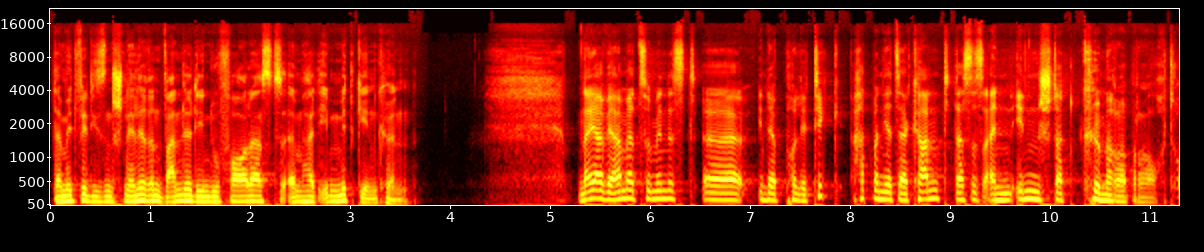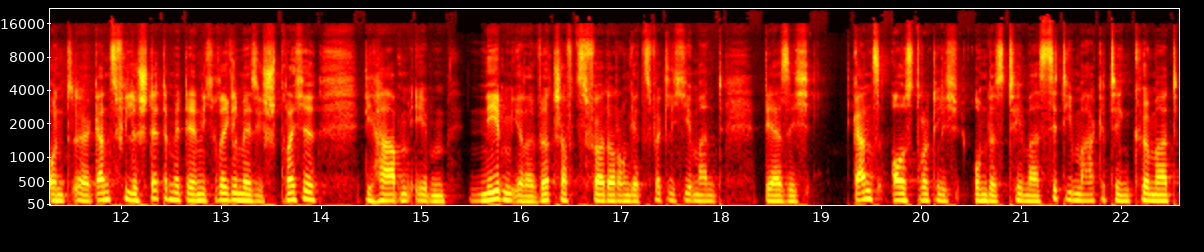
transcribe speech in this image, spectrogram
damit wir diesen schnelleren Wandel, den du forderst, ähm, halt eben mitgehen können? Naja, wir haben ja zumindest äh, in der Politik hat man jetzt erkannt, dass es einen Innenstadtkümmerer braucht. Und äh, ganz viele Städte, mit denen ich regelmäßig spreche, die haben eben neben ihrer Wirtschaftsförderung jetzt wirklich jemand, der sich ganz ausdrücklich um das Thema City Marketing kümmert.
